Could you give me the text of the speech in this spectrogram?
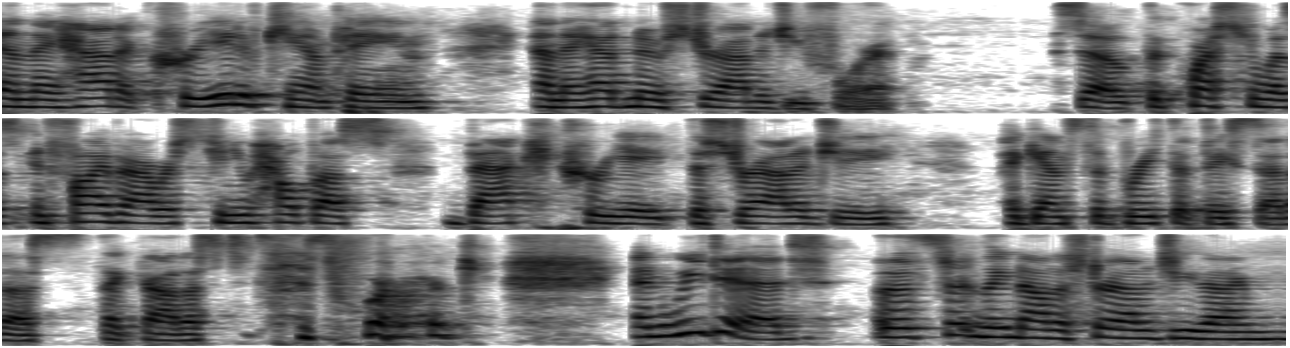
and they had a creative campaign and they had no strategy for it. So the question was in five hours, can you help us back create the strategy against the brief that they set us that got us to this work? And we did. That's certainly not a strategy that I'm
